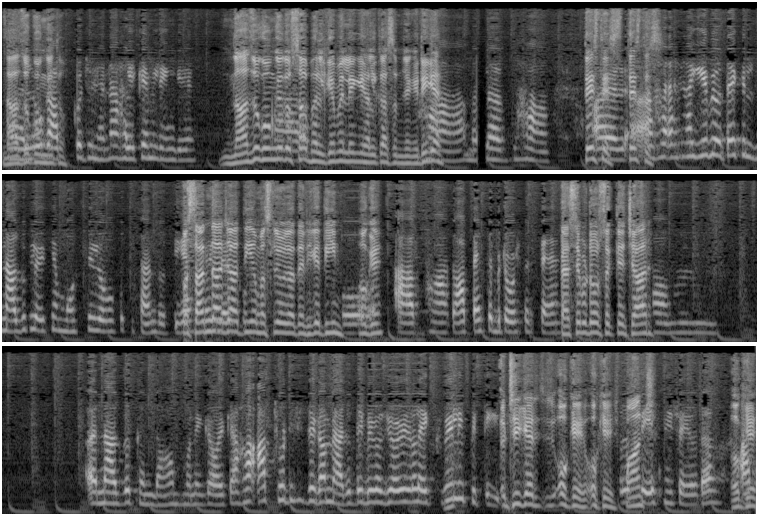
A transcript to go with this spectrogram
नाजुक होंगे तो। आपको जो है ना हल्के में लेंगे। नाजुक होंगे तो सब हल्के में लेंगे हल्का समझेंगे ठीक है? हाँ मतलब हाँ। तेज, तेज, और, तेज, तेज। हाँ, ये भी होता है कि नाजुक लड़कियाँ मोस्टली लोगों को पसंद होती है। पसंद आ जाती है मसले हो जाते हैं ठीक है तीन तो ओके आप हाँ तो आप पैसे बटोर सकते हैं। पैसे बटोर सकते हैं चार। नाजुक अंदाम होने का और क्या हाँ आप छोटी सी जगह में आ जाते बिकॉज़ लाइक रियली पिटी ठीक है ओके ओके पाँच नहीं चाहिए होता। Okay.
